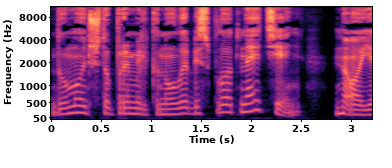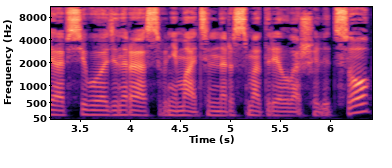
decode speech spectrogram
думают, что промелькнула бесплотная тень. Но я всего один раз внимательно рассмотрел ваше лицо,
